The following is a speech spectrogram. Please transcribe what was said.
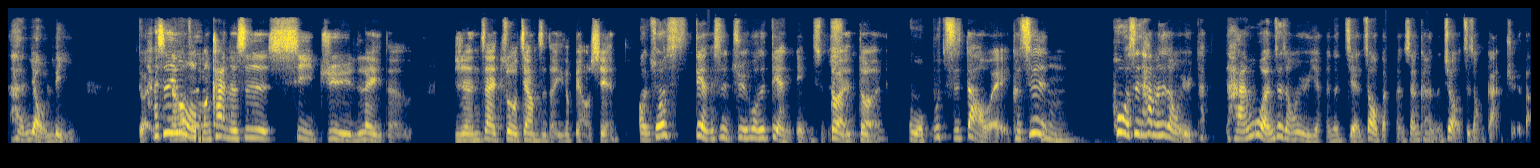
很有力。对，还是因为我们看的是戏剧类的人在做这样子的一个表现。哦，你说电视剧或是电影是不是？对对，我不知道哎、可是，嗯或是他们这种语，他韩文这种语言的节奏本身可能就有这种感觉吧。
